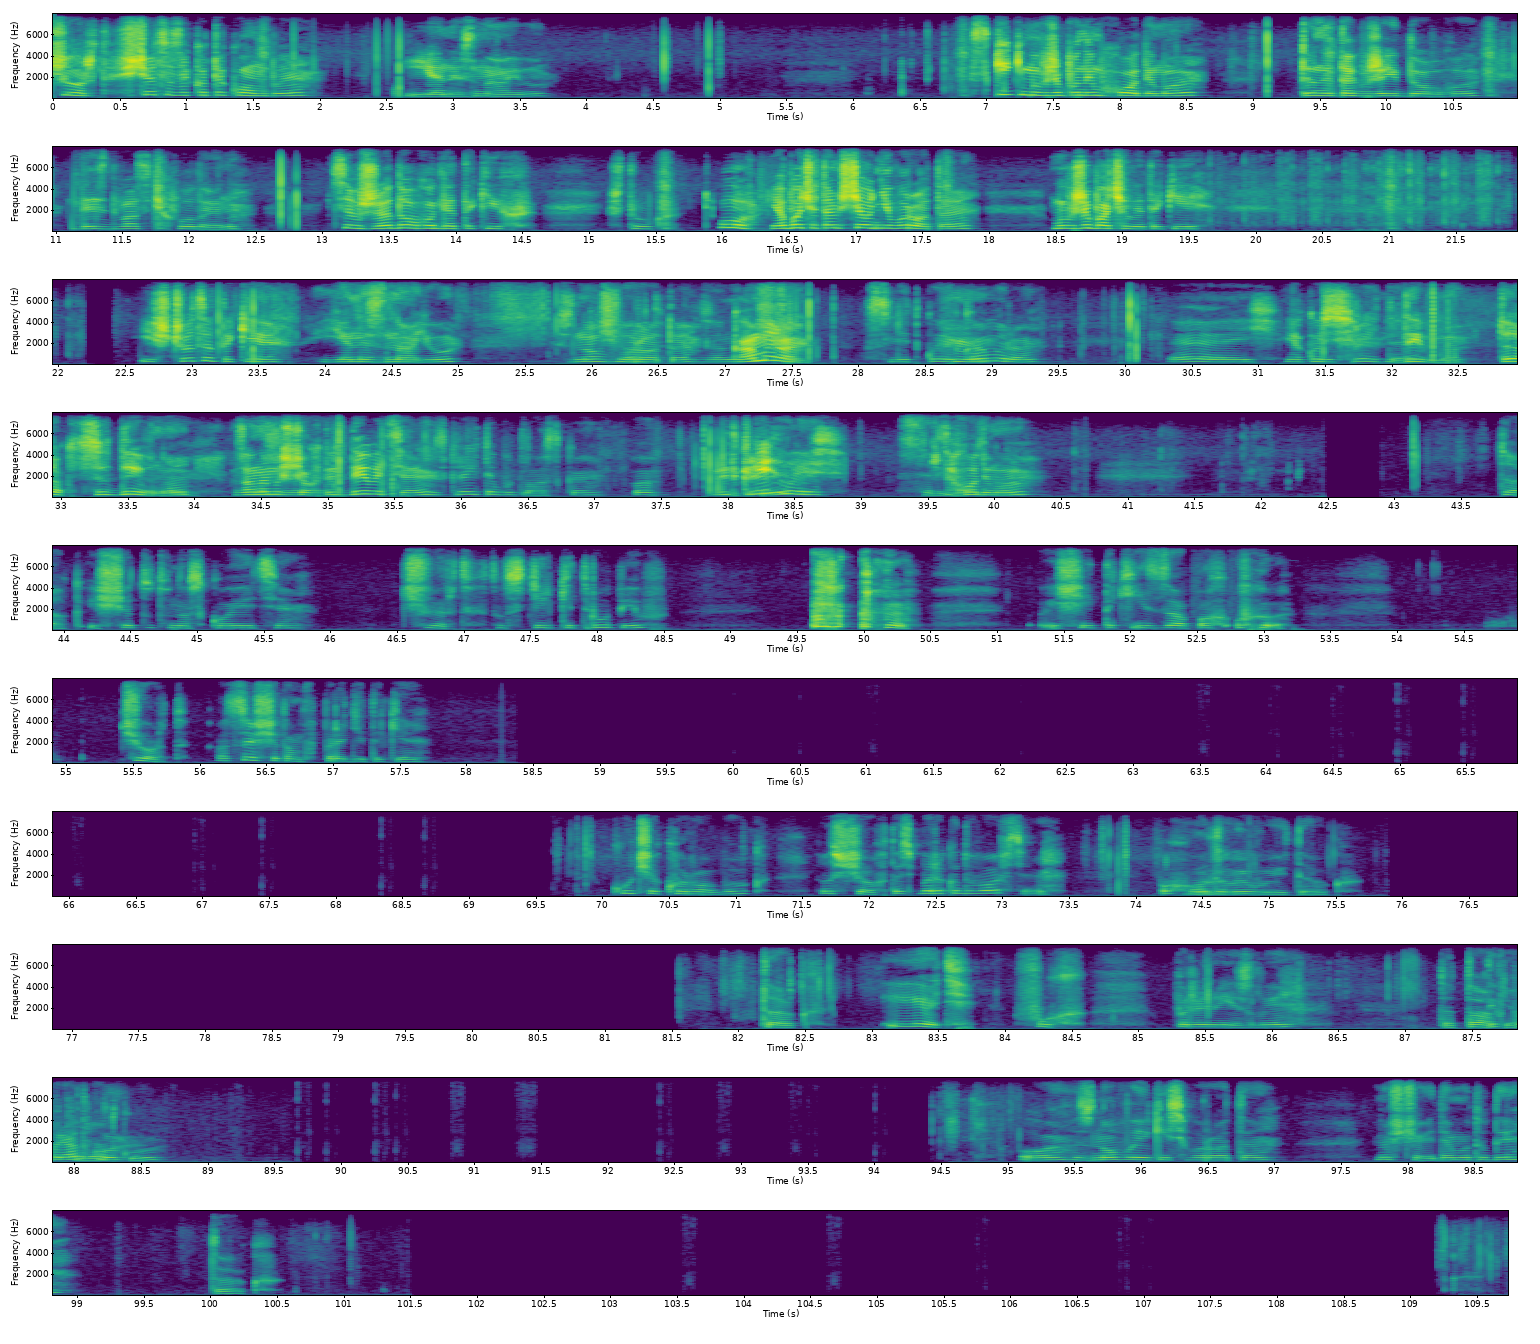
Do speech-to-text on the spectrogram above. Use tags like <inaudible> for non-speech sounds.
Чорт, що це за катакомби? Я не знаю. Скільки ми вже по ним ходимо? Та не так вже й довго. Десь 20 хвилин. Це вже довго для таких штук. О, я бачу там ще одні ворота. Ми вже бачили такі. І що це таке? Я не знаю. Знов Чорт, ворота. За Камера? Слідкує Хм. камера. Ей, Якось відкрийте. дивно. Так, це дивно. Е, За нами може, що, хтось дивиться? Відкрийте, будь ласка. О, Відкрились? серйозно? Заходимо. Так, і що тут в нас коїться? Чорт, тут стільки трупів. <coughs> І ще й такий запах. <coughs> Чорт, а це що там впереді таке? Куча коробок. Тут що, хтось барикадувався? Походу. Можливо, і так. Так. Єть. Фух. Перелізли. Та так, Ти в я порядку? в порядку. О, знову якісь ворота. Ну що, йдемо туди? Так.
